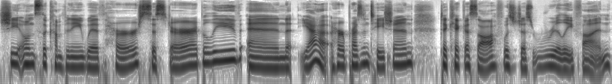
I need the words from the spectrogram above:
she owns the company with her sister, I believe. And yeah, her presentation to kick us off was just really fun.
